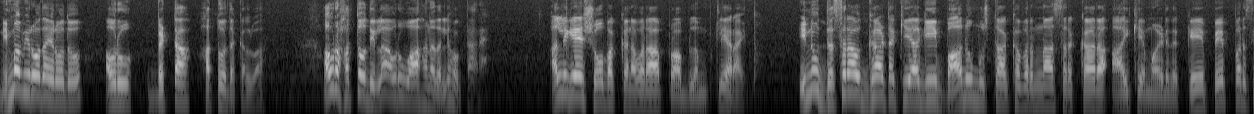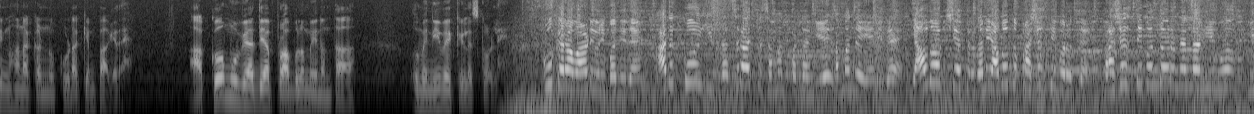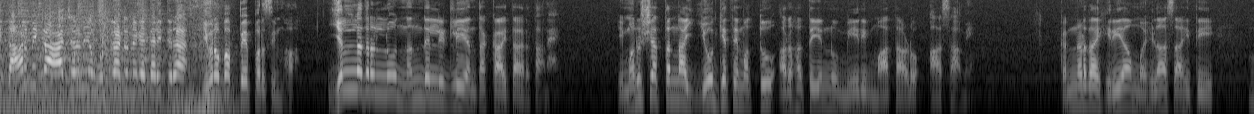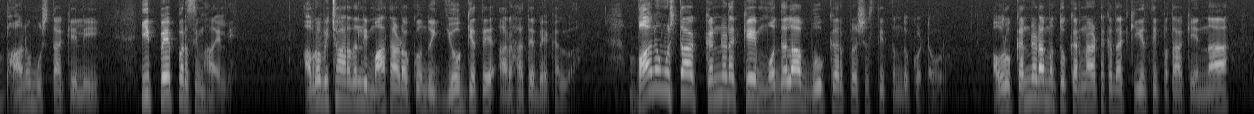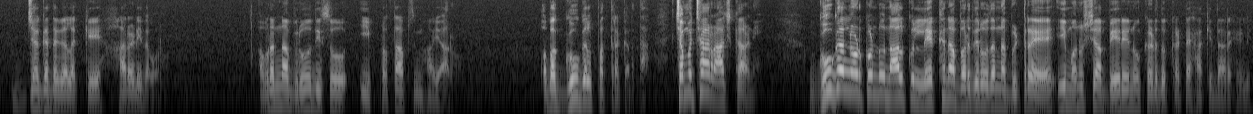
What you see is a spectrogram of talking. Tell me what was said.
ನಿಮ್ಮ ವಿರೋಧ ಇರೋದು ಅವರು ಬೆಟ್ಟ ಹತ್ತೋದಕ್ಕಲ್ವಾ? ಅವರು ಹತ್ತೋದಿಲ್ಲ, ಅವರು ವಾಹನದಲ್ಲಿ ಹೋಗ್ತಾರೆ. ಅಲ್ಲಿಗೆ ಶೋಭಕ್ಕನವರ ಪ್ರಾಬ್ಲಮ್ ಕ್ಲಿಯರ್ ಆಯಿತು. ಇನ್ನು ದಸರಾ ಉದ್ಘಾಟಕಿಯಾಗಿ ಬಾನು ಮುಸ್ತಾಕ್ ಅವರನ್ನ ಸರ್ಕಾರ ಆಯ್ಕೆ ಮಾಡಿದಕ್ಕೆ ಪೇಪರ್ ಸಿಂಹನ ಕಣ್ಣು ಕೂಡ ಕೆಂಪಾಗಿದೆ. ಆ ಕೋಮು ವ್ಯಾಧಿಯ ಪ್ರಾಬ್ಲಮ್ ಏನಂತ ಒಮ್ಮೆ ನೀವೇ ಕೇಳಿಸ್ಕೊಳ್ಳಿ. ಭೂಕರ ವಾರ್ಡ್ ಇವರಿಗೆ ಬಂದಿದೆ. ಅದಕ್ಕೂ ಈ ದಸರಾಕ್ಕೆ ಸಂಬಂಧಪಟ್ಟಂಗೆ ಸಂಬಂಧ ಏನಿದೆ? ಯಾವುದೋ ಕ್ಷೇತ್ರದಲ್ಲಿ ಅದೊಂದು ಪ್ರಶಸ್ತಿ ಬರುತ್ತೆ. ಪ್ರಶಸ್ತಿ ಬಂದವರನ್ನೆಲ್ಲ ನೀವು ಈ ಧಾರ್ಮಿಕ ಆಚರಣೆಯ ಉದ್ಘಾಟನೆಗೆ ಕರಿತೀರಾ? ಇವನೊಬ್ಬ ಪೇಪರ್ ಸಿಂಹ. ಎಲ್ಲದರಲ್ಲೂ ನಂದೆಲ್ಲಿಡ್ಲಿ ಅಂತ ಕಾಯ್ತಾ ಇರ್ತಾನೆ. ಈ ಮನುಷ್ಯ ತನ್ನ ಯೋಗ್ಯತೆ ಮತ್ತು ಅರ್ಹತೆಯನ್ನು ಮೀರಿ ಮಾತಾಡೋ ಆಸಾಮಿ ಕನ್ನಡದ ಹಿರಿಯ ಮಹಿಳಾ ಸಾಹಿತಿ ಭಾನು ಮುಸ್ತಾಕಿಯಲ್ಲಿ ಈ ಪೇಪರ್ ಸಿಂಹ ಎಲ್ಲಿ? ಅವರ ವಿಚಾರದಲ್ಲಿ ಮಾತಾಡೋಕ್ಕೊಂದು ಯೋಗ್ಯತೆ, ಅರ್ಹತೆ ಬೇಕಲ್ವಾ? ಬಾನು ಮುಸ್ತಾಕ್ ಕನ್ನಡಕ್ಕೆ ಮೊದಲ ಬೂಕರ್ ಪ್ರಶಸ್ತಿ ತಂದುಕೊಟ್ಟವರು ಅವರು ಕನ್ನಡ ಮತ್ತು ಕರ್ನಾಟಕದ ಕೀರ್ತಿ ಪತಾಕೆಯನ್ನ ಜಗದಗಲಕ್ಕೆ ಹರಡಿದವರು. ಅವರನ್ನ ವಿರೋಧಿಸೋ ಈ ಪ್ರತಾಪ್ ಸಿಂಹ ಯಾರು? ಒಬ್ಬ ಗೂಗಲ್ ಪತ್ರಕರ್ತ, ಚಮಚ ರಾಜಕಾರಣಿ. ಗೂಗಲ್ ನೋಡಿಕೊಂಡು ನಾಲ್ಕು ಲೇಖನ ಬರೆದಿರೋದನ್ನು ಬಿಟ್ಟರೆ ಈ ಮನುಷ್ಯ ಬೇರೇನೂ ಕಡಿದು ಕಟ್ಟೆ ಹಾಕಿದ್ದಾರೆ ಹೇಳಿ.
